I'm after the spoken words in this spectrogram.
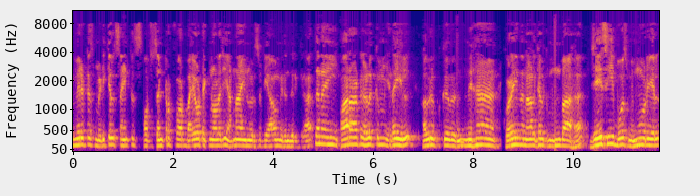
emeritus medical scientist of centre for biotechnology Anna யூனிவர்சிட்டியாகவும் இருந்திருக்கிறார். இத்தனை பாராட்டுகளுக்கும் இடையில் அவருக்கு மிக குறைந்த நாட்களுக்கு முன்பாக JC Bose memorial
